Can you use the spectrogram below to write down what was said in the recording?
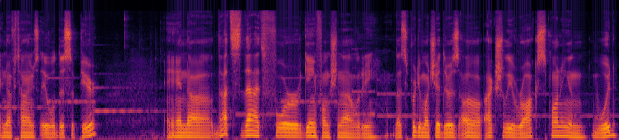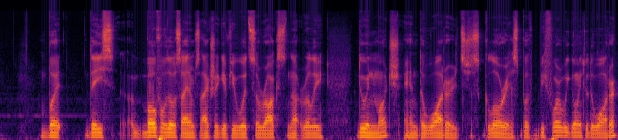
enough times it will disappear and uh, that's that for game functionality. That's pretty much it. There's uh, actually rocks spawning and wood but they both of those items actually give you wood so rocks not really doing much. And the water it's just glorious. But before we go into the water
